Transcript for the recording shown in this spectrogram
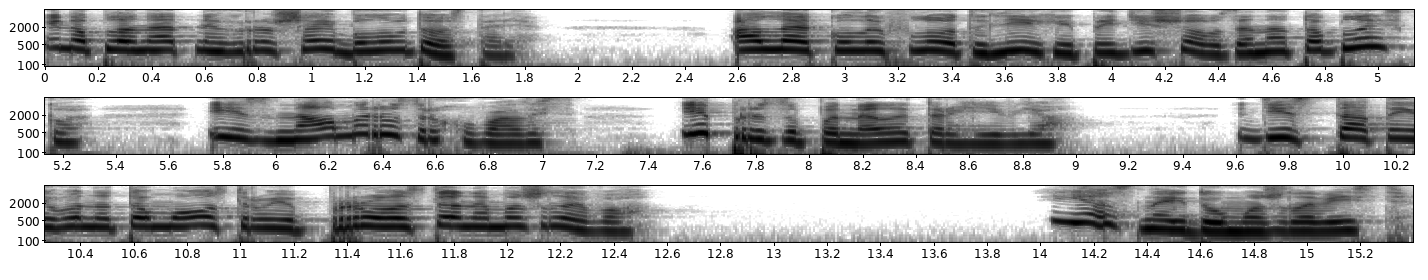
інопланетних грошей було вдосталь. Але коли флот Ліги підійшов занадто близько, із нами розрахувались і призупинили торгівлю. Дістати його на тому острові просто неможливо. Я знайду можливість.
